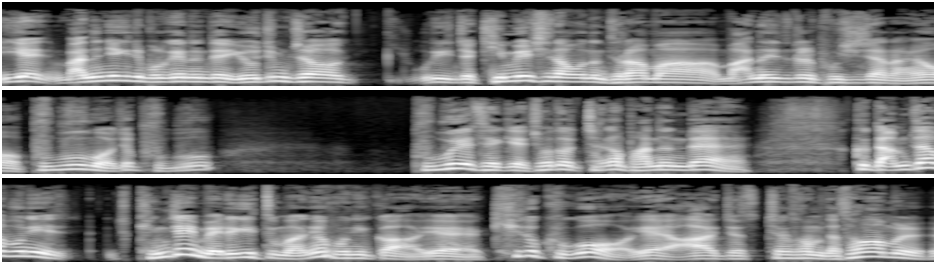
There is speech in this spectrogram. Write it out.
이게 맞는 얘기인지 모르겠는데 요즘 저 우리 이제 김혜 씨 나오는 드라마 많이들 보시잖아요. 부부 뭐죠? 부부 부부의 세계. 저도 잠깐 봤는데 그 남자분이 굉장히 매력이 있더만요. 보니까 예 키도 크고 예아 죄송합니다 성함을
